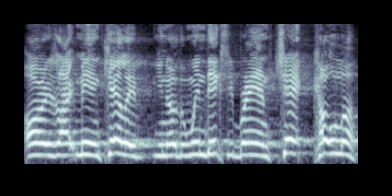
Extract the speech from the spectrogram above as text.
Or it's like me and Kelly, you know, the Winn Dixie brand Chek Cola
